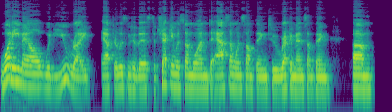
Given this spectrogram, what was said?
What email would you write after listening to this to check in with someone, to ask someone something, to recommend something? Um,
